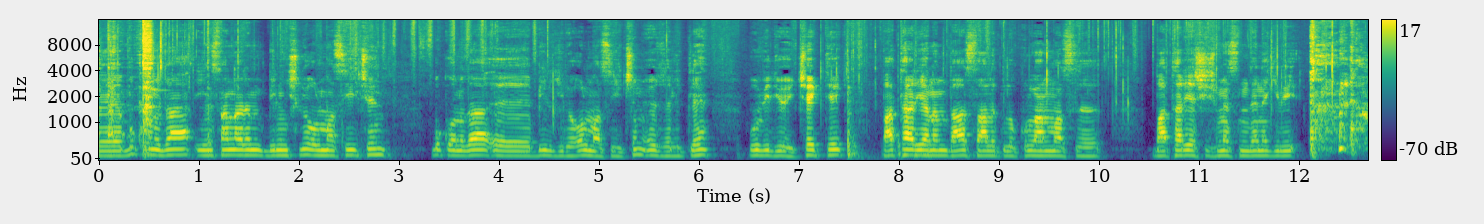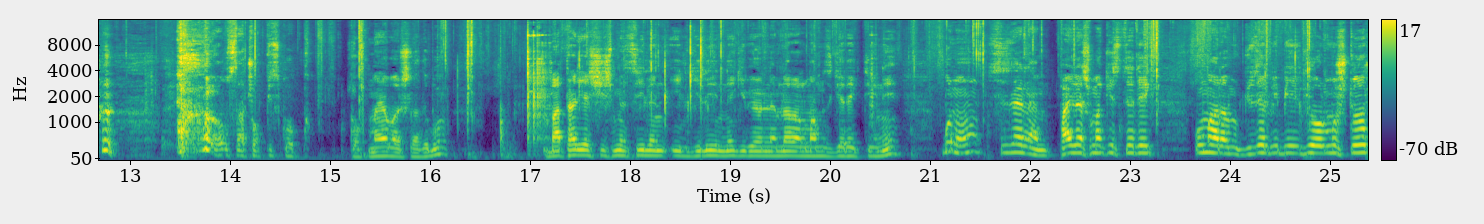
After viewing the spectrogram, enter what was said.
E, bu konuda insanların bilinçli olması için bu konuda e, bilgili olması için özellikle bu videoyu çektik. Bataryanın daha sağlıklı kullanması, batarya şişmesinde ne gibi olsa çok pis kok kokmaya başladı bu. Batarya şişmesiyle ilgili ne gibi önlemler almamız gerektiğini bunu sizlerle paylaşmak istedik. Umarım güzel bir bilgi olmuştur.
